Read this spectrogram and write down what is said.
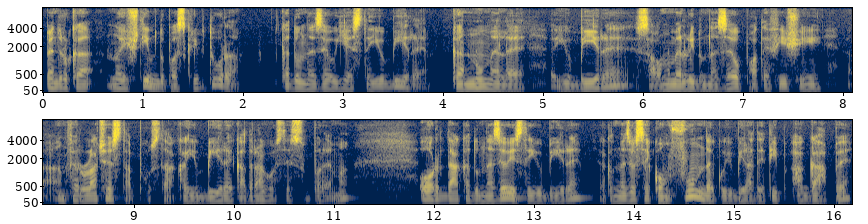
Pentru că noi știm după Scriptură că Dumnezeu este iubire, că numele iubire sau numele lui Dumnezeu poate fi și în felul acesta pus, da? ca iubire, ca dragoste supremă, ori dacă Dumnezeu este iubire, dacă Dumnezeu se confundă cu iubirea de tip agape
